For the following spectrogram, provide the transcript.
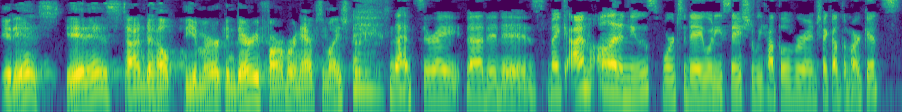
It is. It is time to help the American dairy farmer and have some ice cream. That's right. That it is. Mike, I'm all out of news for today. What do you say? Should we hop over and check out the markets?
